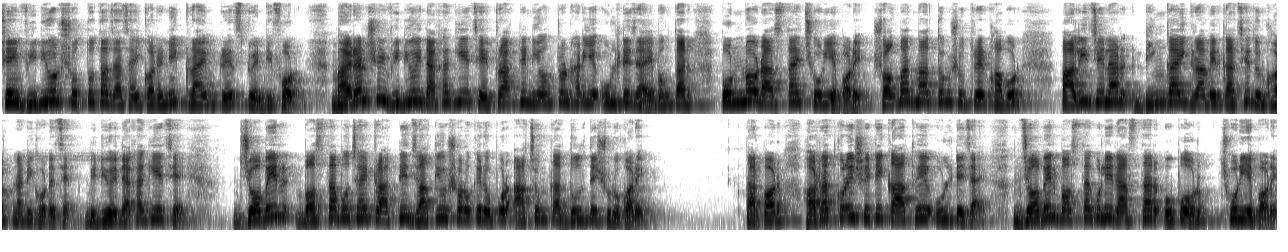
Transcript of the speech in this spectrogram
সেই ভিডিওর সত্যতা যাচাই করেনি crime press twenty four viral সেই ভিডিওয় দেখা গিয়েছে, ট্রাকটি নিয়ন্ত্রণ হারিয়ে উল্টে যায় এবং তার পণ্য রাস্তায় ছড়িয়ে পড়ে। সংবাদ মাধ্যম সূত্রের খবর, পালি জেলার ডিঙ্গাই গ্রামের কাছে দুর্ঘটনাটি ঘটেছে। ভিডিওয় দেখা গিয়েছে জবের বস্তা বোঝাই ট্রাকটি জাতীয় সড়কের ওপর আচমকা দুলতে শুরু করে। তারপর হঠাৎ করেই সেটি কাত হয়ে উল্টে যায়। জবের বস্তাগুলি রাস্তার ওপর ছড়িয়ে পড়ে।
